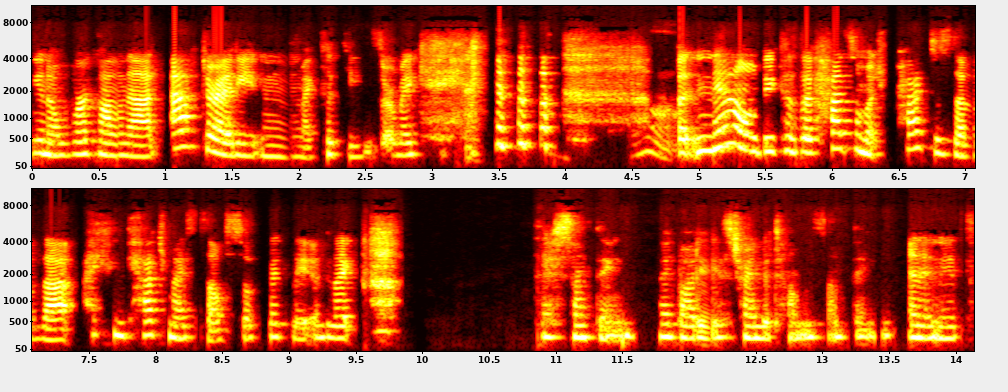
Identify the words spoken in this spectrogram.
you know, work on that after I'd eaten my cookies or my cake. But now, because I've had so much practice of that, I can catch myself so quickly and be like, there's something. My body is trying to tell me something and it needs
